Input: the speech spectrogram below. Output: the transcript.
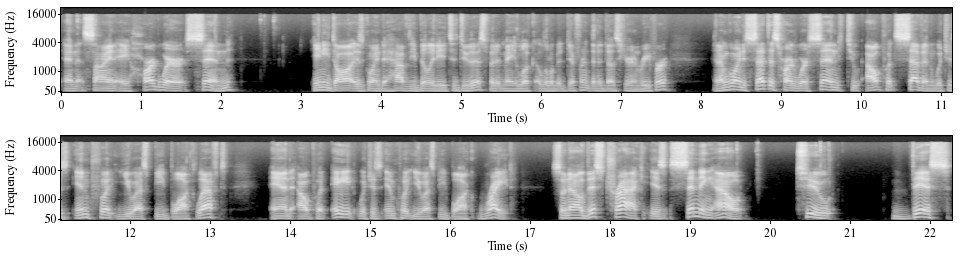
and assign a hardware send. Any DAW is going to have the ability to do this, but it may look a little bit different than it does here in Reaper. And I'm going to set this hardware send to output 7, which is input USB block left, and output 8, which is input USB block right. So now this track is sending out to this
